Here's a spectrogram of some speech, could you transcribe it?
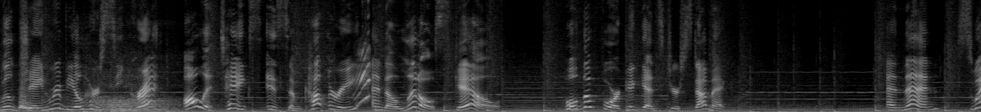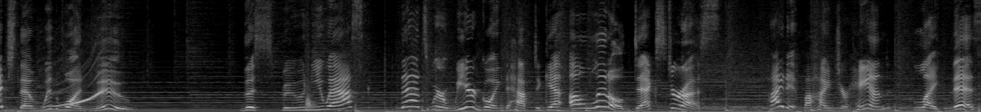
Will Jane reveal her secret? All it takes is some cutlery and a little skill. Hold the fork against your stomach. And then switch them with one move. The spoon, you ask? That's where we're going to have to get a little dexterous. Hide it behind your hand, like this,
